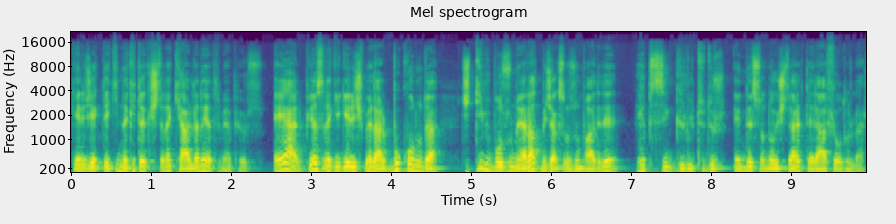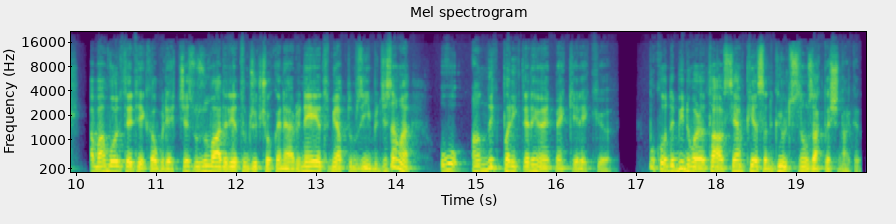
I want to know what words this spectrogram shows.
gelecekteki nakit akışlarına, karlarına yatırım yapıyoruz. Eğer piyasadaki gelişmeler bu konuda ciddi bir bozulma yaratmayacaksa uzun vadede hepsi gürültüdür. Eninde sonunda o işler telafi olurlar. Tamam volatiliteyi kabul edeceğiz. Uzun vadeli yatırımcılık çok önemli. Neye yatırım yaptığımızı iyi bileceğiz ama o anlık paniklere yönetmek gerekiyor. Bu konuda bir numaralı tavsiyem piyasanın gürültüsünden uzaklaşın arkadaşlar.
